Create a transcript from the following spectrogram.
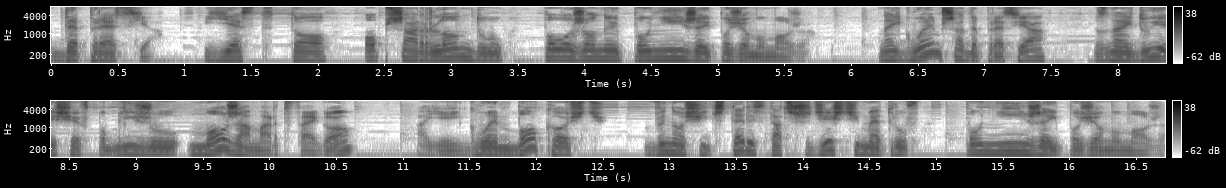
depresja. Jest to obszar lądu położony poniżej poziomu morza. Najgłębsza depresja znajduje się w pobliżu Morza Martwego, a jej głębokość wynosi 430 metrów poniżej poziomu morza.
